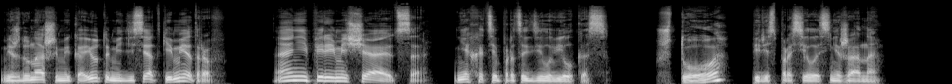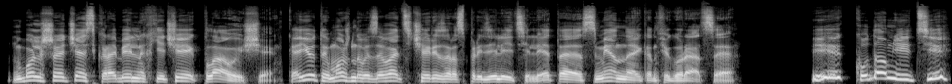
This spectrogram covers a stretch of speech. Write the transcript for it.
Между нашими каютами десятки метров. Они перемещаются», – нехотя процедил Вилкас. «Что?» – переспросила Снежана. Большая часть корабельных ячеек плавающая. Каюты можно вызывать через распределитель. Это сменная конфигурация. «И куда мне идти?»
